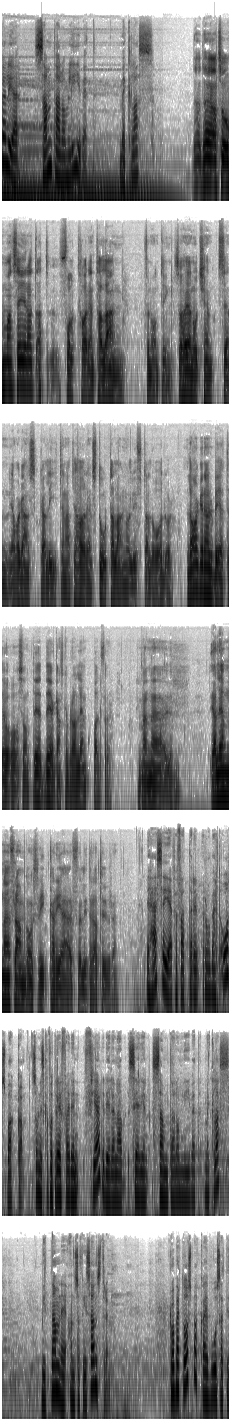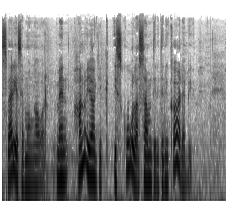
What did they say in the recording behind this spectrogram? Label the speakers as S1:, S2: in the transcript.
S1: följer Samtal om livet med klass.
S2: Det, det, alltså, om man säger att, att folk har en talang för någonting så har jag nog känt sen jag var ganska liten att jag har en stor talang att lyfta lådor. Lagerarbete och sånt, det, det är jag ganska bra lämpad för. Men eh, jag lämnar en framgångsrik karriär för litteraturen.
S1: Det här säger författaren Robert Åsbacka som ni ska få träffa i den fjärde delen av serien Samtal om livet med klass. Mitt namn är Ann-Sofie Sandström. Robert Åsbacka är bosatt i Sverige sedan många år men han och jag gick i skola samtidigt i Nykarleby.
